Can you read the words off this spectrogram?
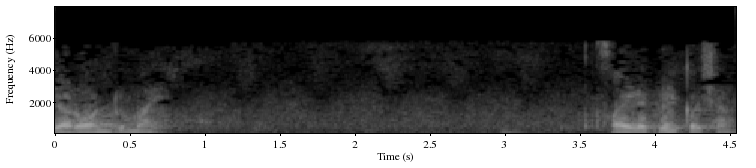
จะร้อนหรือไม่ ไฟเล็กๆก็ช่าง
